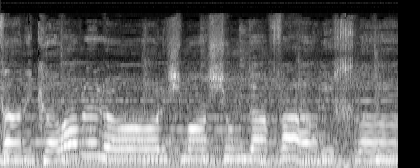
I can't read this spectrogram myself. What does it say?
ואני קרוב ללא לשמוע שום דבר בכלל.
